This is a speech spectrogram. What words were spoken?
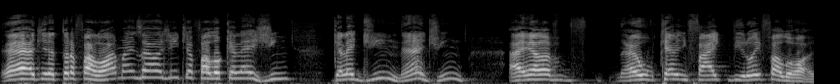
É, a diretora falou, ah, mas a gente já falou que ela é Jean, que ela é Jean, né, Jean. Aí ela, aí o Kevin Feige virou e falou, ó,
